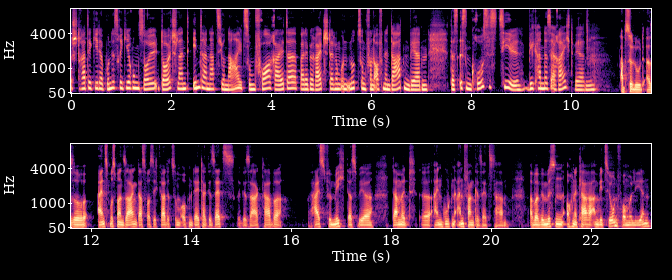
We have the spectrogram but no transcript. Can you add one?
Strategie der Bundesregierung soll Deutschland international zum Vorreiter bei der Bereitstellung und Nutzung von offenen Daten werden. Das ist ein großes Ziel. Wie kann das erreicht werden? Absolut. Also eins muss man sagen, das, was ich gerade zum Open Data Gesetz gesagt habe, heißt für mich, dass wir damit äh, einen guten Anfang gesetzt haben. Aber wir müssen auch eine klare Ambition formulieren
